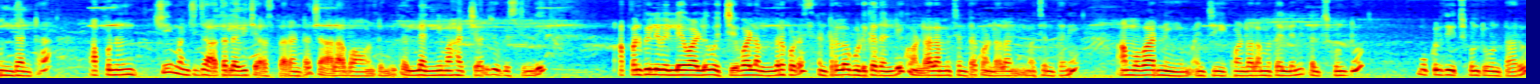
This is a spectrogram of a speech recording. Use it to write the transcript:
ఉందంట. అప్పటి నుంచి మంచి జాతరలు అవి చేస్తారంట. చాలా బాగుంటుంది. తల్లి అన్ని మహత్యాలు చూపిస్తుంది. అప్పనపల్లి వెళ్ళేవాళ్ళు వచ్చేవాళ్ళు అందరూ కూడా సెంటర్లో గుడి కదండి. కొండాలమ్మ చింత కొండాలమ్మ చింతని అమ్మవారిని మంచి కొండాలమ్మ తల్లిని తలుచుకుంటూ మొక్కులు తీర్చుకుంటూ ఉంటారు.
